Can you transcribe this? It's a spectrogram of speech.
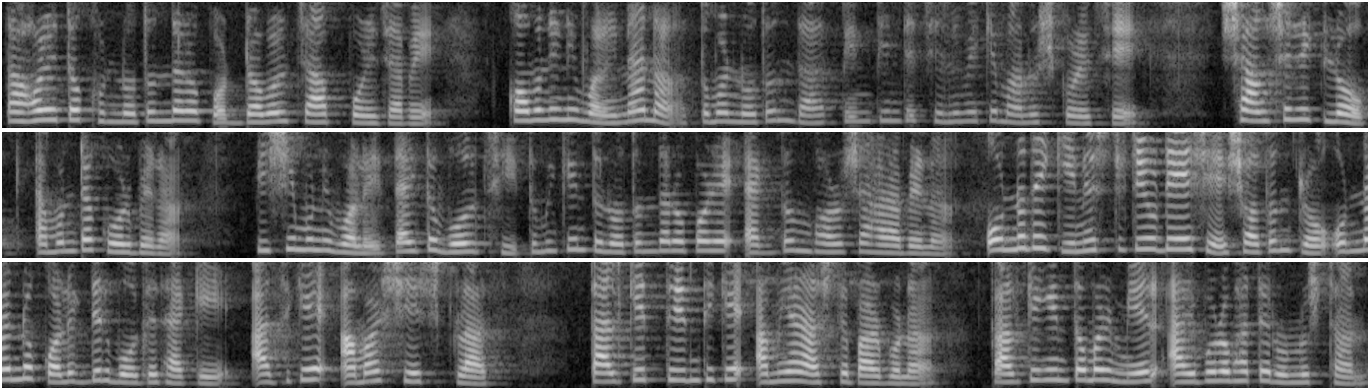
তাহলে তখন নতুনদার ওপর ডবল চাপ পড়ে যাবে। কমলিনী বলে, না না, তোমার নতুনদা তিন তিনটে ছেলে মেয়েকে মানুষ করেছে। সাংসারিক লোক, এমনটা করবে না। পিসিমণি বলে, তাই তো বলছি, তুমি কিন্তু নতুনদার ওপরে একদম ভরসা হারাবে না। অন্যদিকে ইনস্টিটিউটে এসে স্বতন্ত্র অন্যান্য কলিগদের বলতে থাকে, আজকে আমার শেষ ক্লাস কালকের দিন থেকে আমি আর আসতে পারব না। কালকে কিন্তু আমার মেয়ের আইবুড়ো ভাতের অনুষ্ঠান।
